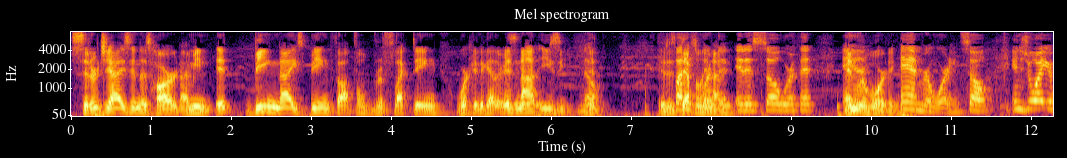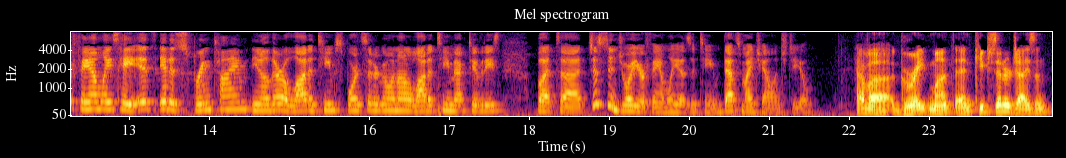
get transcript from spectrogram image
Synergizing is hard. I mean, it being nice, being thoughtful, reflecting, working together is not easy. No. It- It is but definitely worth not it. It is so worth it. And rewarding. And rewarding. So enjoy your families. Hey, it's it is springtime. You know there are a lot of team sports that are going on, a lot of team activities, but uh, just enjoy your family as a team. That's my challenge to you. Have a great month and keep synergizing.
